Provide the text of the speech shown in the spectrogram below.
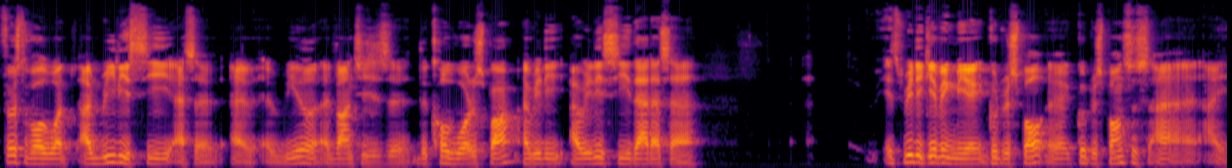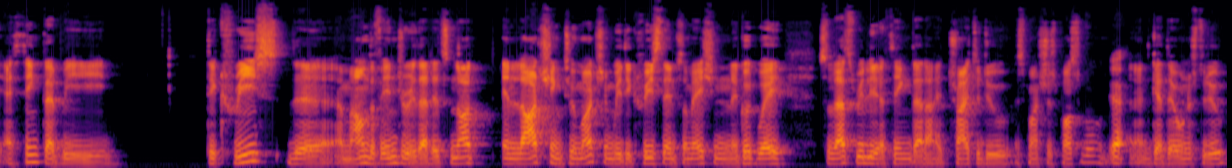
first of all, what I really see as a, a, a real advantage is uh, the cold water spa. I really, I really see that as a, it's really giving me a good response, uh, good responses. I, I think that we decrease the amount of injury, that it's not enlarging too much and we decrease the inflammation in a good way. So that's really a thing that I try to do as much as possible yeah. and get the owners to do.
